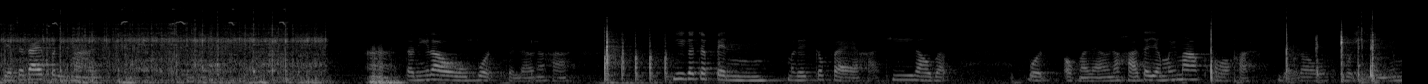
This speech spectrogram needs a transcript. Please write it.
เดี๋ยวจะได้ปริมาณ อ่า ตอนนี้เราบดเสร็จแล้วนะคะ นี่ก็จะเป็นเมล็ดกาแฟค่ะ ที่เราแบบบดออกมาแล้วนะคะ แต่ยังไม่มากพอค่ะ เดี๋ยวเราบดอีกน่อยนึง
